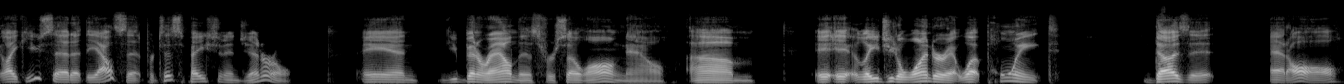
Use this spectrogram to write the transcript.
like you said at the outset participation in general and you've been around this for so long now um it, it leads you to wonder at what point does it at all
